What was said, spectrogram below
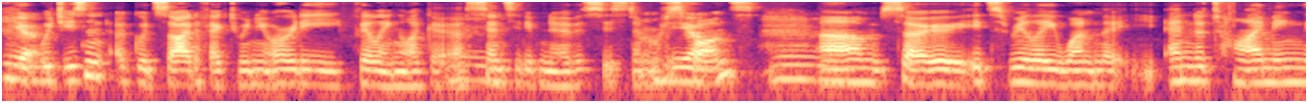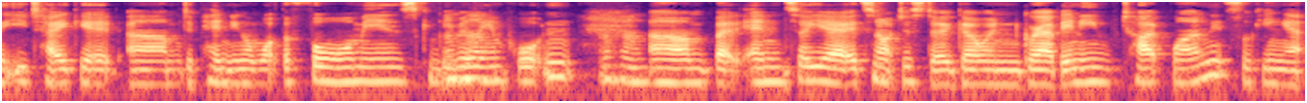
Yeah. which isn't a good side effect when you're already feeling like a, a Mm. sensitive nervous system response. Mm. Um, so it's really one that, you, and the timing that you take it, um, depending on what the form is, can be really important. Mhm. Um, but and so yeah, it's not just a go and grab any type one. It's looking at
